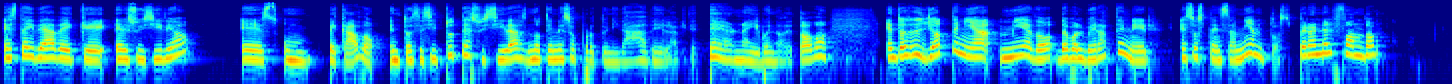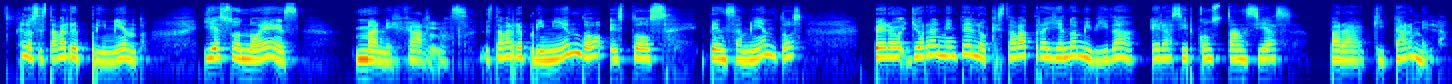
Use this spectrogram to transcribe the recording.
Esta idea de que el suicidio es un pecado. Entonces, si tú te suicidas, no tienes oportunidad de la vida eterna y bueno, de todo. Entonces, yo tenía miedo de volver a tener esos pensamientos, pero en el fondo los estaba reprimiendo. Y eso no es manejarlos. Estaba reprimiendo estos pensamientos pero yo realmente lo que estaba trayendo a mi vida era circunstancias para quitármela.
